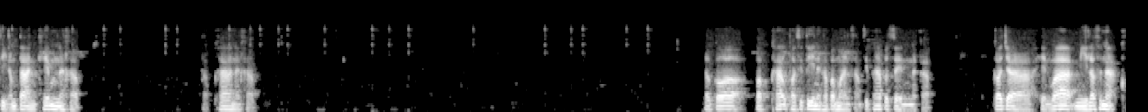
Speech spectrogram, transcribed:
สีน้ำตาลเข้มนะครับ ปรับค่านะครับ แล้วก็ปรับค่า opacity นะครับ ประมาณ 35%นะครับ ก็จะเห็นว่ามีลักษณะข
